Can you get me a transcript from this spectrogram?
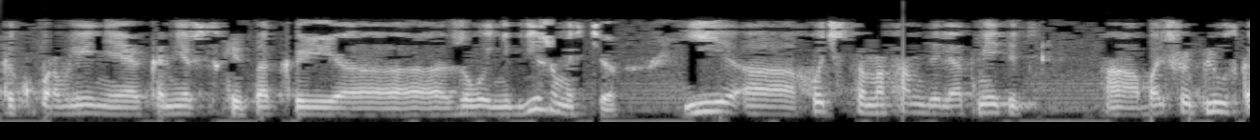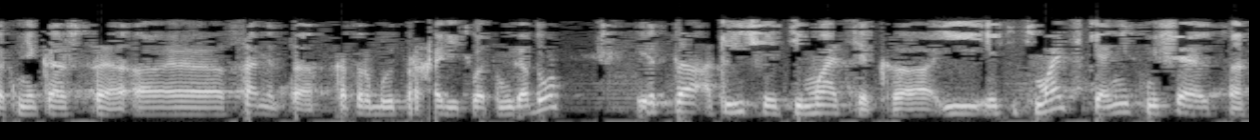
как управления коммерческой, так и а, жилой недвижимостью. И а, хочется на самом деле отметить большой плюс, как мне кажется, э, саммита, который будет проходить в этом году, это отличие тематик. А, и эти тематики, они смещаются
